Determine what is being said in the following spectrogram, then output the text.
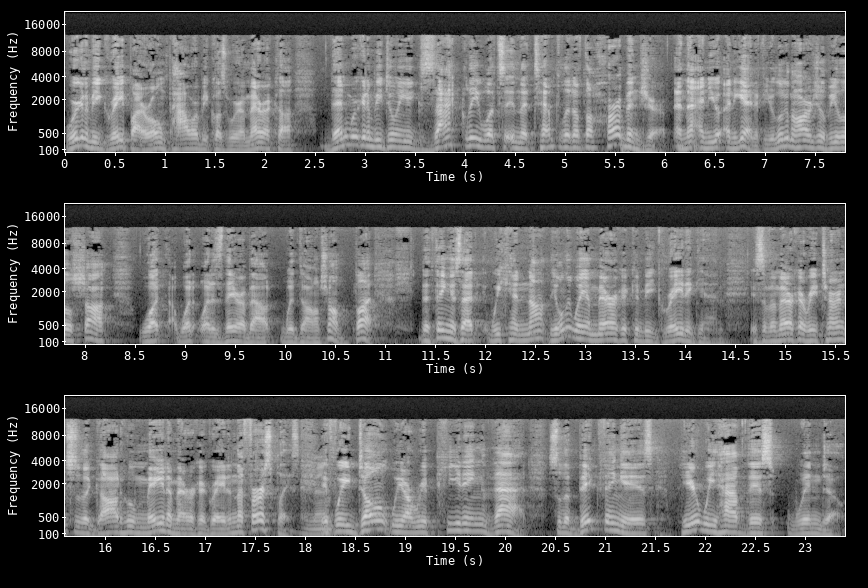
we're going to be great by our own power because we're America, then we're going to be doing exactly what's in the template of the Harbinger. And that, and you, and again, if you look at the Harbinger, you'll be a little shocked what, what, what is there about with Donald Trump. But the thing is that we cannot, the only way America can be great again is if America returns to the God who made America great in the first place. If we don't, we are repeating that. So the big thing is, here we have this window.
